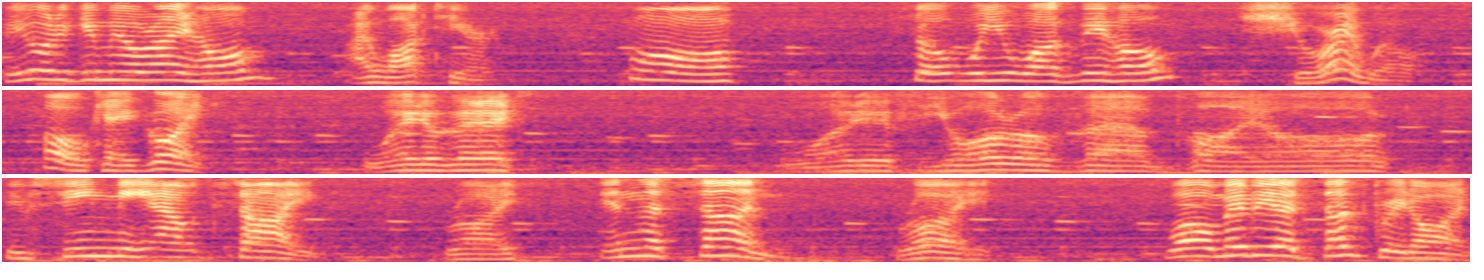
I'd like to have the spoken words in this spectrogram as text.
are you going to give me a ride home? I walked here. Oh, so will you walk me home? Sure I will. Okay, good. Wait a minute. What if you're a vampire? You've seen me outside. Right. In the sun. Right. Well, maybe you had sunscreen on.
